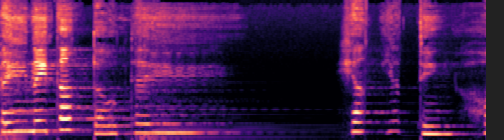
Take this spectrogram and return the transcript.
被你得到的，一一定。谢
